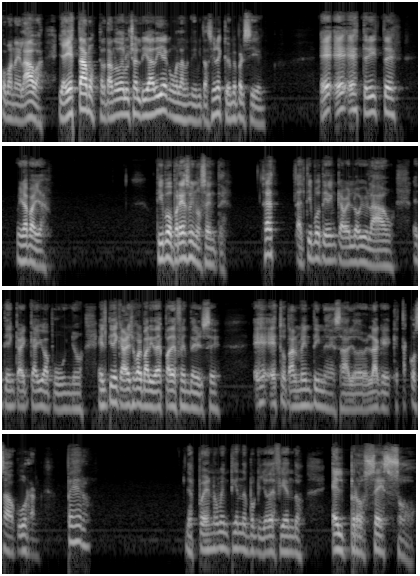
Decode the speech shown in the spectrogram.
como anhelaba. Y ahí estamos, tratando de luchar día a día con las limitaciones que hoy me persiguen. es triste, Mira para allá. Tipo preso inocente. O sea, al tipo tienen que haberlo violado, le tienen que haber caído a puño, él tiene que haber hecho barbaridades para defenderse. Es, totalmente innecesario, de verdad, que, estas cosas ocurran. Pero después no me entienden porque yo defiendo el proceso.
